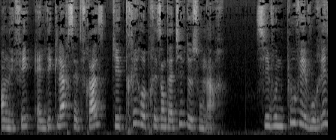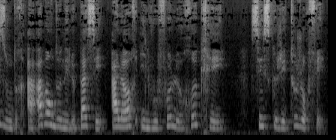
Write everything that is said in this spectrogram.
En effet, elle déclare cette phrase qui est très représentative de son art. Si vous ne pouvez vous résoudre à abandonner le passé, alors il vous faut le recréer. C'est ce que j'ai toujours fait.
